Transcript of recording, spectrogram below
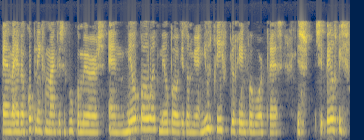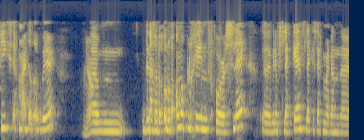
En wij hebben een koppeling gemaakt tussen WooCommerce en MailPoet. MailPoet is dan weer een nieuwsbrief plugin voor WordPress. Dus heel specifiek, zeg maar, dat ook weer. Ja. Um, daarnaast hadden we ook nog een ander plugin voor Slack. Uh, ik weet niet of je Slack kent. Slack is zeg maar een uh,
